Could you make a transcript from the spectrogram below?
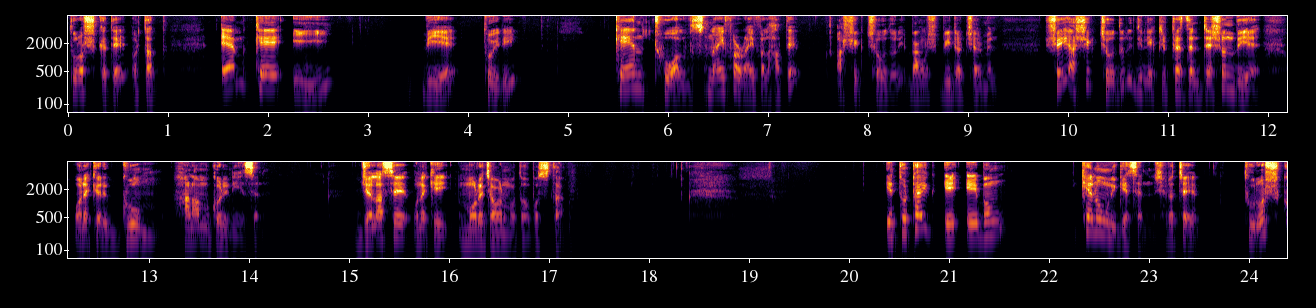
তুরস্কেতে, অর্থাৎ এম কে ই দিয়ে তৈরি ক্যান টুয়েলভ স্নাইফার রাইফেল হাতে আশিক চৌধুরী বাংলাদেশ বিডার চেয়ারম্যান সেই আশিক চৌধুরী যিনি একটি প্রেজেন্টেশন দিয়ে অনেকের গুম, হারাম করে নিয়েছেন। জেলাসে অনেকেই মরে যাওয়ার মতো অবস্থা। এতটাই এবং কেন উনি গেছেন? সেটা হচ্ছে তুরস্ক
